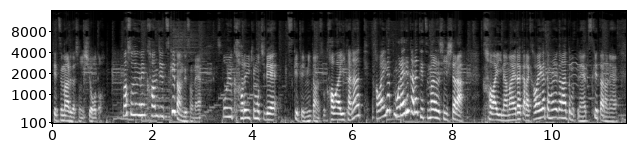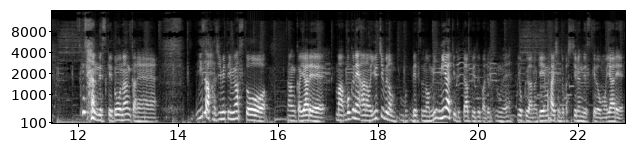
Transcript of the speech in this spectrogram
鉄丸出しにしようと。まあ、そういうね、感じでつけたんですよね。そういう軽い気持ちでつけてみたんですよ。可愛いかなって。可愛がってもらえるかな、鉄丸出しにしたら。可愛い名前だから可愛がってもらえるかなと思ってね、つけたらね、つけたんですけど、なんかね、いざ始めてみますと、なんかやれ、まあ僕ね、あの YouTube の別のミミラティブってアプリとかでもね、よくあのゲーム配信とかしてるんですけども、やれ、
